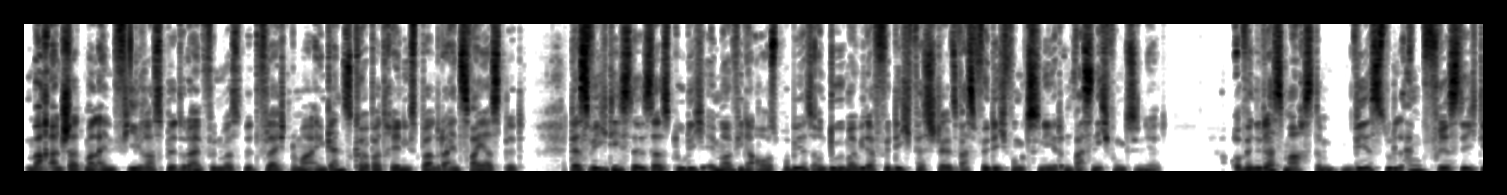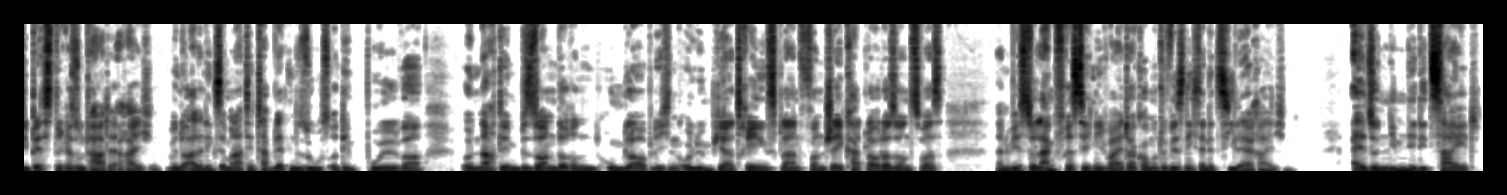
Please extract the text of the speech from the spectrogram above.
Mach anstatt mal einen Vierer-Split oder einen Fünfer-Split vielleicht nochmal einen Ganzkörpertrainingsplan oder einen Zweier-Split. Das Wichtigste ist, dass du dich immer wieder ausprobierst und du immer wieder für dich feststellst, was für dich funktioniert und was nicht funktioniert. Und wenn du das machst, dann wirst du langfristig die besten Resultate erreichen. Wenn du allerdings immer nach den Tabletten suchst und dem Pulver und nach dem besonderen, unglaublichen Olympia-Trainingsplan von Jay Cutler oder sonst was, dann wirst du langfristig nicht weiterkommen und du wirst nicht deine Ziele erreichen. Also nimm dir die Zeit.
